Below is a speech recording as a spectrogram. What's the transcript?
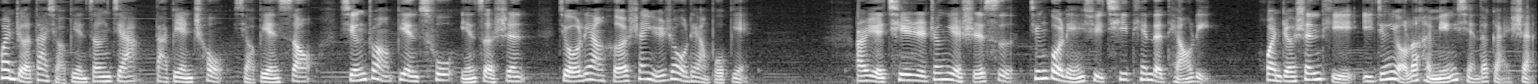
患者大小便增加，大便臭，小便骚，形状变粗，颜色深，酒量和山萸肉量不变。二月七日正月十四，经过连续七天的调理，患者身体已经有了很明显的改善。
